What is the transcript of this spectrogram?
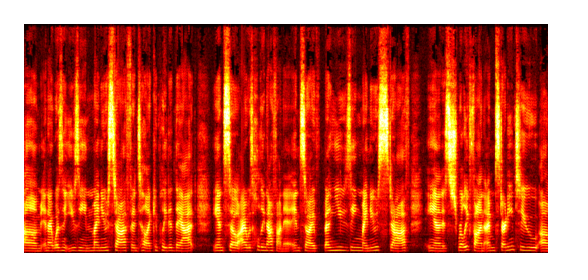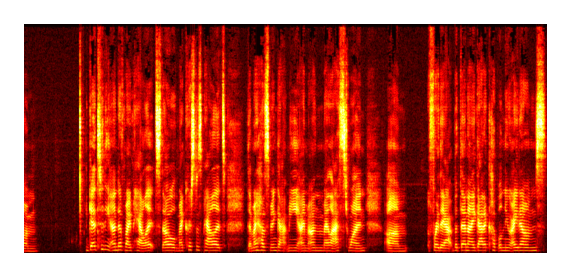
um, and I wasn't using my new stuff until I completed that. And so I was holding off on it. And so I've been using my new stuff and it's really fun. I'm starting to um, get to the end of my palettes though my Christmas palettes that my husband got me. I'm on my last one. Um, for that. But then I got a couple new items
